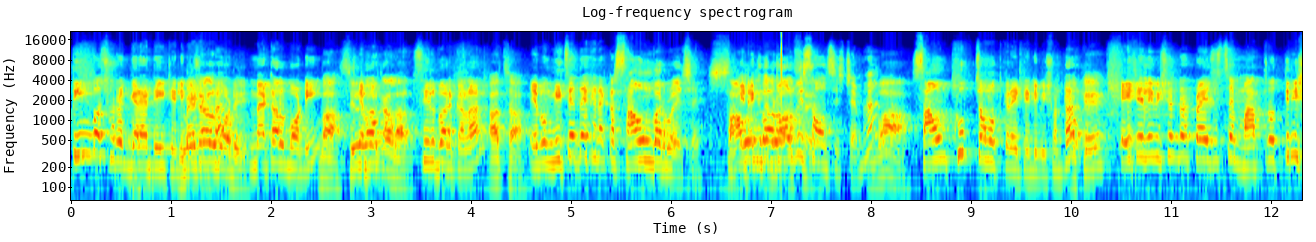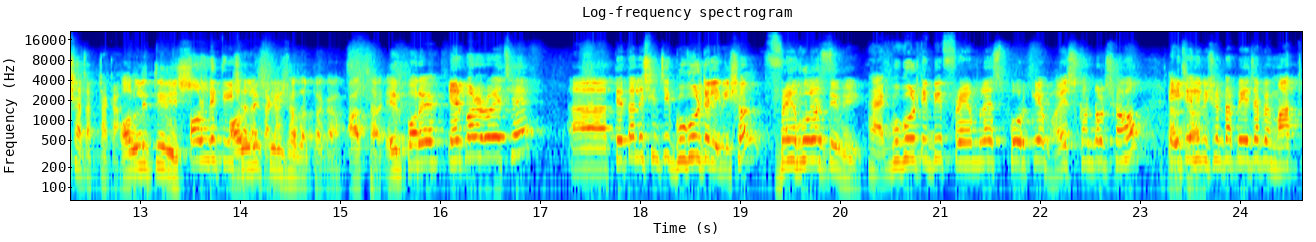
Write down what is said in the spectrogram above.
তিন বছরের guarantee television Metal body? Metal body বাহ, silver color। সিলভার কালার আচ্ছা। এবং নিচে দেখেন একটা সাউন্ড বার রয়েছে। এটা কিন্তু ডলবি সাউন্ড সিস্টেম হ্যাঁ? বাহ। সাউন্ড খুব চমৎকার এই টেলিভিশনটা. এই টেলিভিশনটার প্রাইস হচ্ছে মাত্র তিরিশ হাজার টাকা। অনলি তিরিশ। Only 30,000 অনলি তিরিশ হাজার টাকা। আচ্ছা এরপরে? এরপরে রয়েছে তেতাল্লিশ ইঞ্চি গুগল টেলিভিশন TV হ্যাঁ Google TV frameless four K voice control সহ এই আচ্ছা। টেলিভিশনটা পেয়ে যাবে মাত্র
